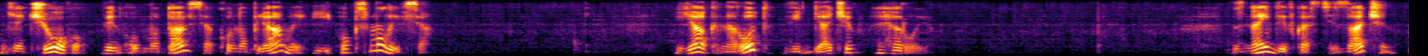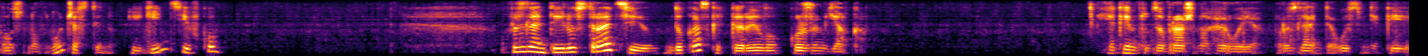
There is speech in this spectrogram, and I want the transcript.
Для чого він обмотався коноплями і обсмолився? Як народ віддячив герою? Знайди в казці зачин основну частину і кінцівку. Розгляньте ілюстрацію до казки Кирило Кожум'яка. Яким тут зображено героя? Розгляньте, ось він який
